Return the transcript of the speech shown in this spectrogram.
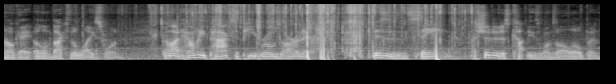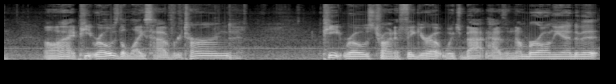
Okay, oh, and back to the lice one. God, how many packs of Pete Rose are there? This is insane. I should have just cut these ones all open. All right, Pete Rose, the lice have returned. Pete Rose trying to figure out which bat has a number on the end of it.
